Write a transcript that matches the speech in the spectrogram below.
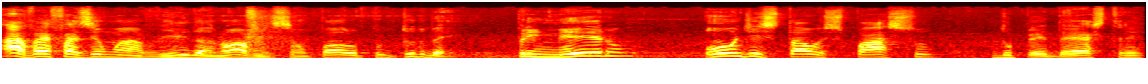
Ah, vai fazer uma avenida nova em São Paulo? Tudo bem. Primeiro, onde está o espaço do pedestre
